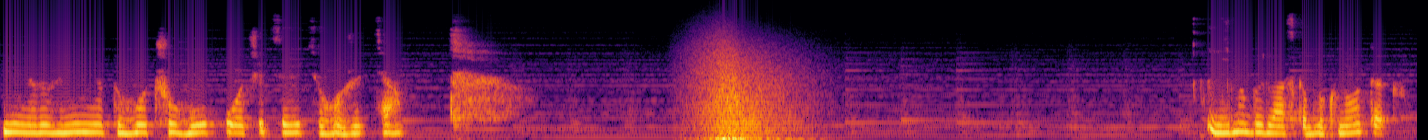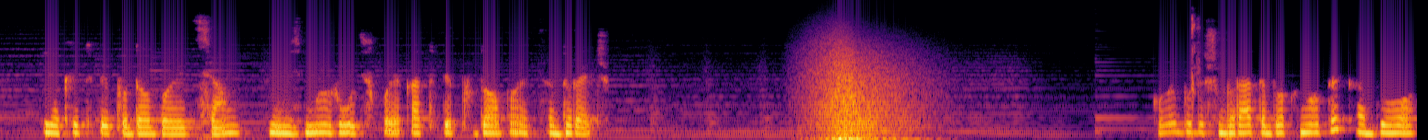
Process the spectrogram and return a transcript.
і на розуміння того, чого хочеться від цього життя. Візьми, будь ласка, блокнотик, який тобі подобається. Візьми ручку, яка тобі подобається. До речі. Коли будеш обирати блокнотик або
